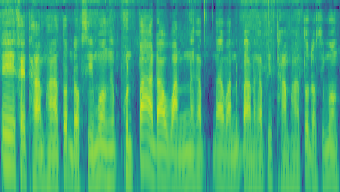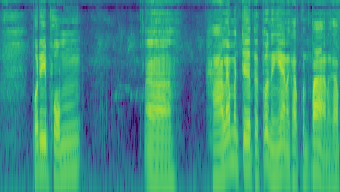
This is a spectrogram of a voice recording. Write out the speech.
เอ๊ใครถามหาต้นดอกสีม่วงครับคุณป้าดาวันนะครับดาวันหรือเปล่านะครับที่ถามหาต้นดอกสีม่วง พอดีผมหาแล้วมันเจอแต่ต้นอย่างเงี้ยนะครับ คุณป้านะครับ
